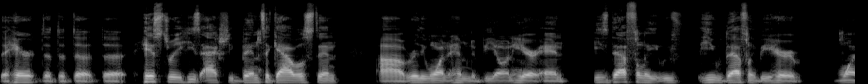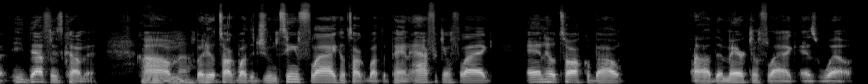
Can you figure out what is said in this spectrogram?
the, hair, the, the the the history. He's actually been to Galveston. Uh, really wanted him to be on here, and he's definitely we've he will definitely be here. One, he definitely is coming. Come Um, but he'll talk about the Juneteenth flag. He'll talk about the Pan African flag, and he'll talk about uh, the American flag as well.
